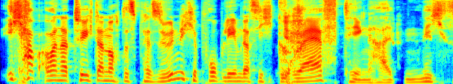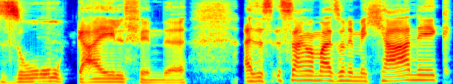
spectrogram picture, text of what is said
ich habe aber natürlich dann noch das persönliche Problem, dass ich Crafting ja. halt nicht so geil finde. Also es ist, sagen wir mal, so eine Mechanik,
